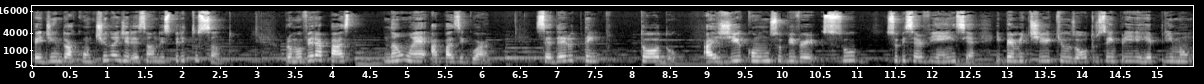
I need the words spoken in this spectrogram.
pedindo a contínua direção do Espírito Santo. Promover a paz não é apaziguar, ceder o tempo todo agir com subver, sub, subserviência e permitir que os outros sempre reprimam,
